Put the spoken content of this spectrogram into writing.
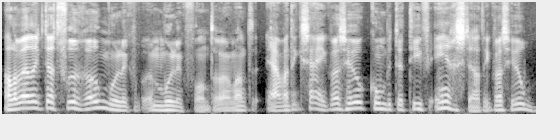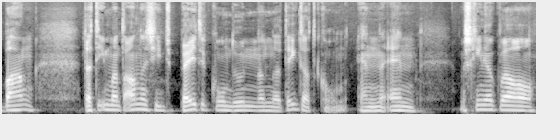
Alhoewel ik dat vroeger ook moeilijk, moeilijk vond hoor. Want ja, wat ik zei, ik was heel competitief ingesteld. Ik was heel bang dat iemand anders iets beter kon doen dan dat ik dat kon. En, en misschien ook wel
